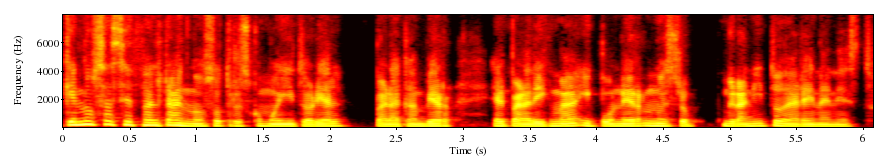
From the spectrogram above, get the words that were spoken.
¿Qué nos hace falta a nosotros como editorial para cambiar el paradigma y poner nuestro granito de arena en esto?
